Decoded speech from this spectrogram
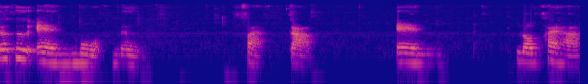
ก็คือ n บวก1แฟกกับ n ลบใครคะ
